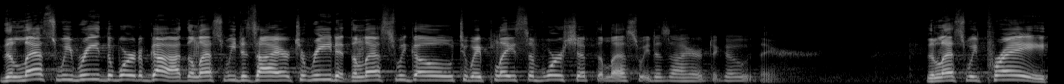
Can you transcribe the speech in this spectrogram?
The less we read the Word of God, the less we desire to read it. The less we go to a place of worship, the less we desire to go there. The less we pray,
